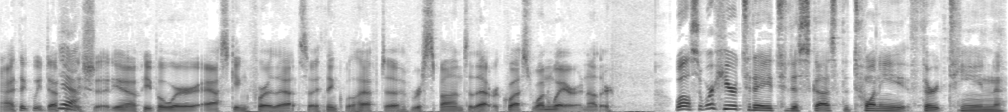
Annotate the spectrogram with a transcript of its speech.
I think we definitely Yeah. should. Yeah, people were asking for that, so I think we'll have to respond to that request one way or another. Well, so we're here today to discuss the 2013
